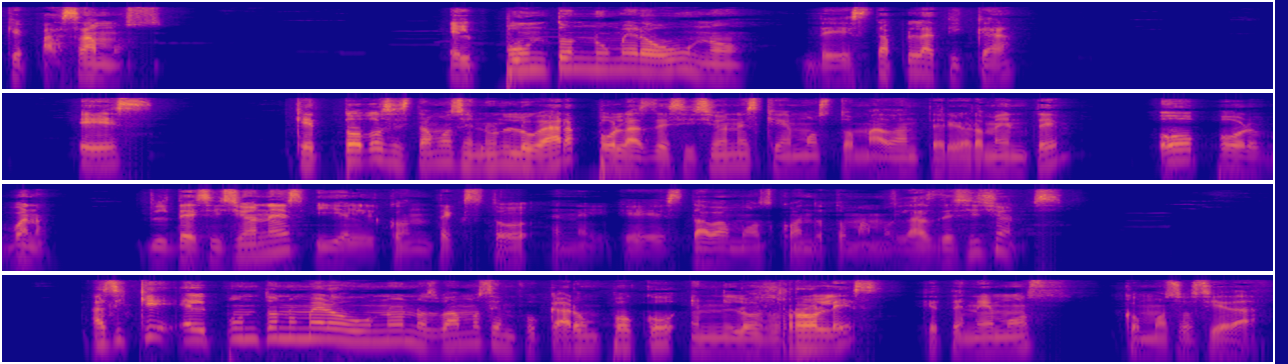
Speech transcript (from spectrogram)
que pasamos. El punto número uno de esta plática es que todos estamos en un lugar por las decisiones que hemos tomado anteriormente o por, bueno, decisiones y el contexto en el que estábamos cuando tomamos las decisiones. Así que el punto número uno nos vamos a enfocar un poco en los roles que tenemos como sociedad.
